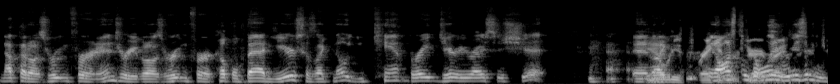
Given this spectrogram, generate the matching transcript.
not that I was rooting for an injury, but I was rooting for a couple bad years because like, no, you can't break Jerry Rice's shit. And like, Nobody's breaking. and honestly, the only Rice's reason he,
